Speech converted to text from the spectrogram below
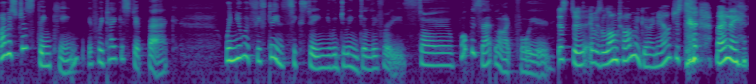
I was just thinking if we take a step back, When you were 15, 16, you were doing deliveries. So, what was that like for you? Just a, it was a long time ago now. Just mainly,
